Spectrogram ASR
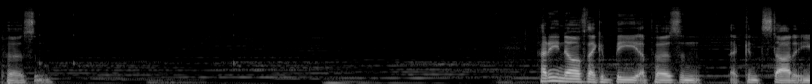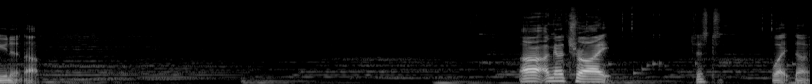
person. How do you know if they could be a person that can start a unit up? Uh, I'm going to try just... Wait, no.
